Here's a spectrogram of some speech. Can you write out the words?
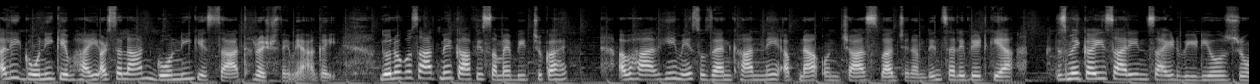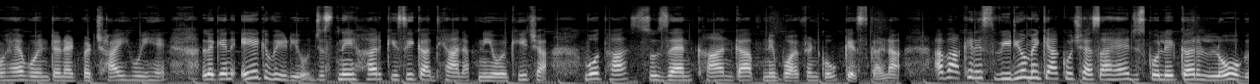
अली गोनी के भाई अरसलान गोनी के साथ रिश्ते में आ गई। दोनों को साथ में काफ़ी समय बीत चुका है। अब हाल ही में सुजैन खान ने अपना उनचासवा जन्मदिन सेलिब्रेट किया। जिसमें कई सारी इनसाइड वीडियोस जो हैं वो इंटरनेट पर छाई हुई हैं। लेकिन एक वीडियो जिसने हर किसी का ध्यान अपनी ओर खींचा, वो था सुजैन खान का अपने बॉयफ्रेंड को किस करना। अब आखिर इस वीडियो में क्या कुछ ऐसा है जिसको लेकर लोग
